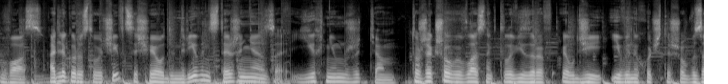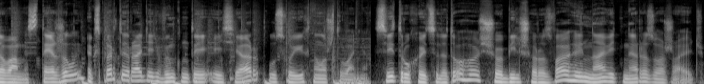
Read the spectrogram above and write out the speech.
вас. А для користувачів це ще один рівень стеження за їхнім життям. Тож, якщо ви власник телевізорів LG і ви не хочете, щоб за вами стежили, експерти радять вимкнути ACR у своїх налаштуваннях. Світ рухається до того, що більше розваги навіть не розважають.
